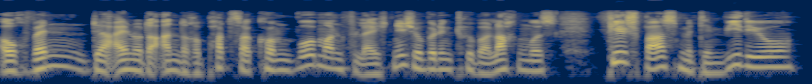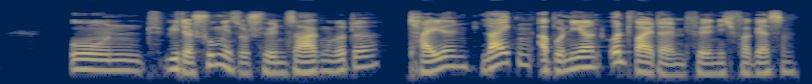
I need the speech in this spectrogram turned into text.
auch wenn der ein oder andere Patzer kommt, wo man vielleicht nicht unbedingt drüber lachen muss, viel Spaß mit dem Video und wie der Schumi so schön sagen würde, teilen, liken, abonnieren und weiterempfehlen nicht vergessen.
